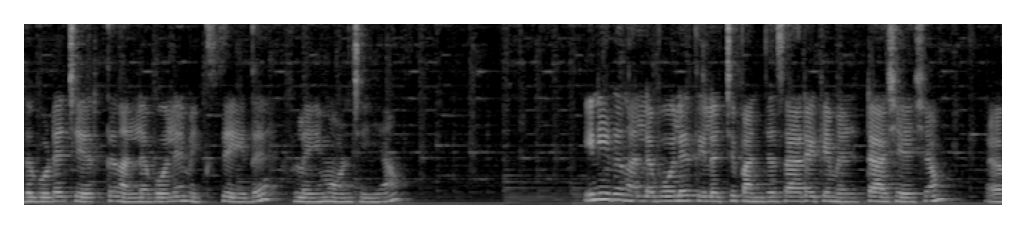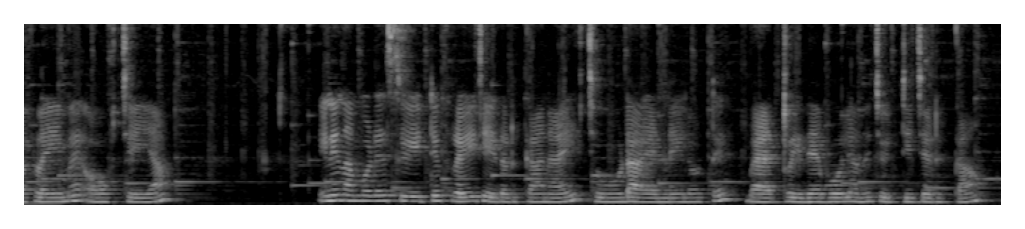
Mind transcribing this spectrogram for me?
ഇതുകൂടെ ചേർത്ത് നല്ലപോലെ മിക്സ് ചെയ്ത് ഫ്ലെയിം ഓൺ ചെയ്യാം. ഇനി ഇത് നല്ലപോലെ തിളച്ച് പഞ്ചസാരയൊക്കെ മെൽട്ടായ ശേഷം ഫ്ലെയിം ഓഫ് ചെയ്യാം. ഇനി നമ്മുടെ സ്വീറ്റ് ഫ്രൈ ചെയ്തെടുക്കാനായി ചൂടായ എണ്ണയിലോട്ട് ബാറ്ററി ഇതേപോലെ ഒന്ന് ചുറ്റിച്ചെടുക്കാം.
